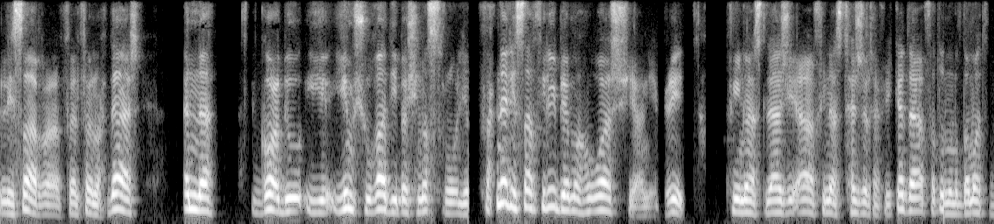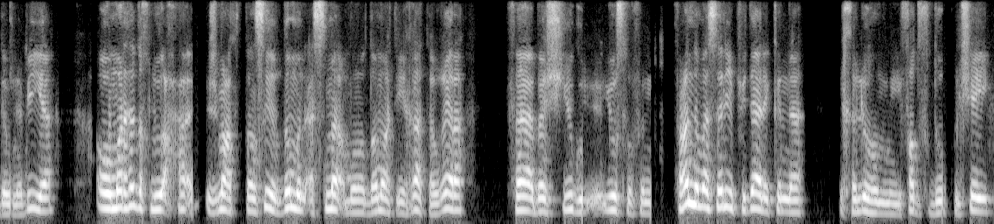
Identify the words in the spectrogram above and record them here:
اللي صار في 2011 أنه قعدوا يمشوا غادي باش ينصروا. فإحنا اللي صار في ليبيا ما هواش يعني بعيد في ناس لاجئه في ناس تهجرت في كذا فتطلب المنظمات الدولية أو مرة تدخلوا جماعة التنصير ضمن أسماء منظمات إغاثة وغيرها فباش يوصلوا في فعندهم أساليب في ذلك إنه يخلوهم يفضفضوا كل شيء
